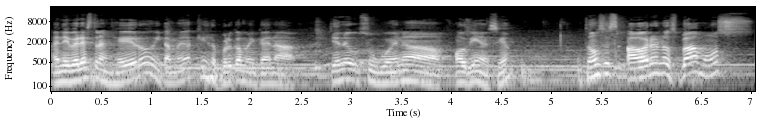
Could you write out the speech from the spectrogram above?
a nivel extranjero y también aquí en República Dominicana tiene su buena audiencia. Entonces ahora nos vamos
